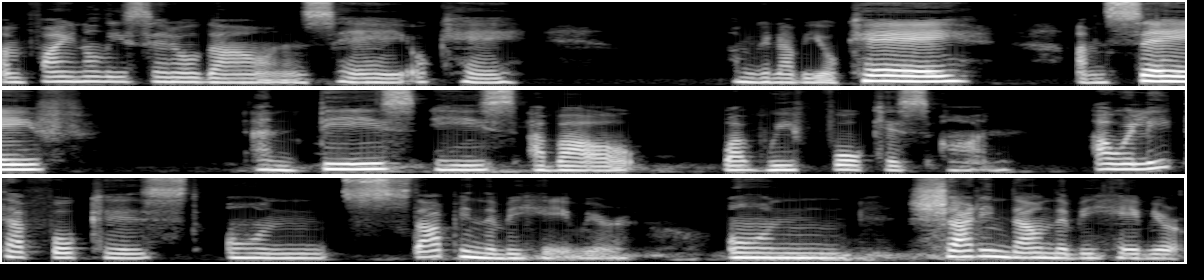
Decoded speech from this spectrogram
and finally settle down and say, okay, I'm gonna be okay, I'm safe. And this is about what we focus on. Abuelita focused on stopping the behavior, on shutting down the behavior,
